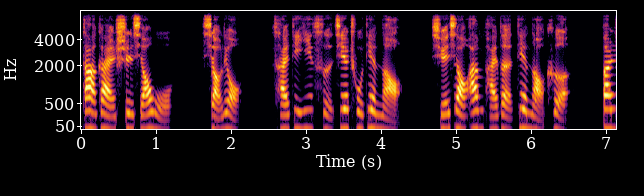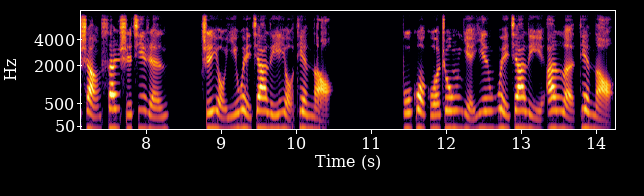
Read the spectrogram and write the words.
大概是小五、小六才第一次接触电脑，学校安排的电脑课，班上三十几人，只有一位家里有电脑。不过国中也因为家里安了电脑，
